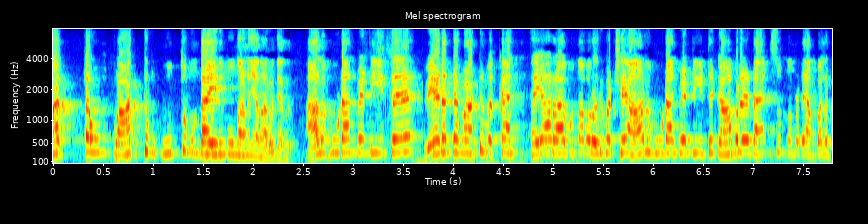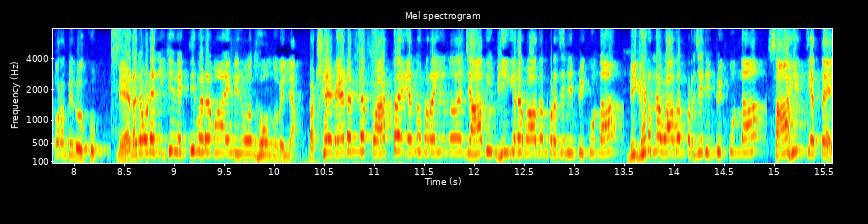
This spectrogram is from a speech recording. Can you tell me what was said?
ആട്ടവും പാട്ടും കൂത്തും ഉണ്ടായിരുന്നു എന്നാണ് ഞാൻ അറിഞ്ഞത്. ആൾ കൂടാൻ വേണ്ടിയിട്ട് വേടന്റെ പാട്ട് വെക്കാൻ തയ്യാറാകുന്നവർ ഒരുപക്ഷെ ആൾ കൂടാൻ വേണ്ടിയിട്ട് കാബറ ഡാൻസും നമ്മുടെ അമ്പലപ്പറമ്പിൽ വെക്കും. വേടനോട് എനിക്ക് വ്യക്തിപരമായ വിരോധമൊന്നുമില്ല. പക്ഷേ വേടന്റെ പാട്ട് എന്ന് പറയുന്നത് ജാതി ഭീകരവാദം പ്രചരിപ്പിക്കുന്ന വിഘടനവാദം പ്രചരിപ്പിക്കുന്ന സാഹിത്യത്തെ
